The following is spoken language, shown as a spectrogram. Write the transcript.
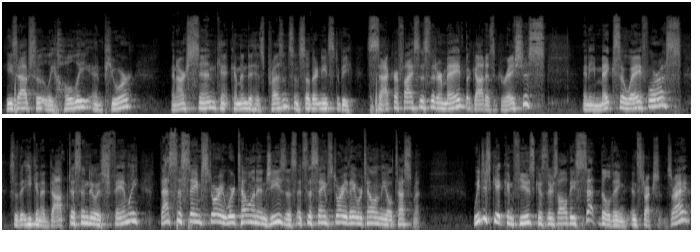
He's absolutely holy and pure, and our sin can't come into His presence, and so there needs to be sacrifices that are made, but God is gracious, and He makes a way for us so that he can adopt us into his family. That's the same story we're telling in Jesus. It's the same story they were telling in the Old Testament. We just get confused because there's all these set building instructions, right?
